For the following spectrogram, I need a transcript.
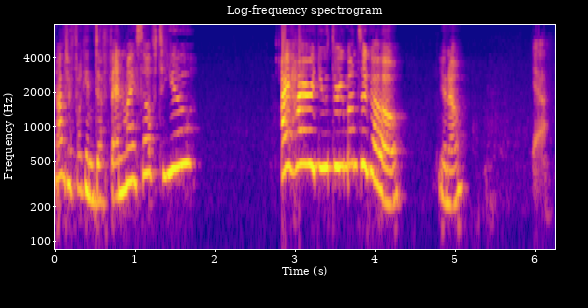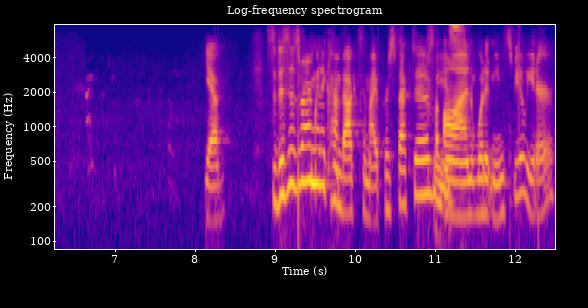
Now i have to fucking defend myself to you? I hired you three months ago you know? Yeah. Yeah so this is where i'm going to come back to my perspective Please. on what it means to be a leader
